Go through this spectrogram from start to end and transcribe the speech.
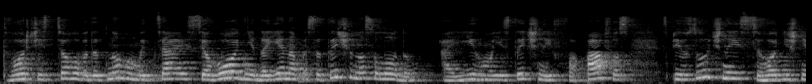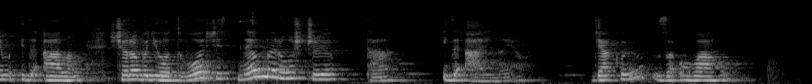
Творчість цього видатного митця і сьогодні дає нам естетичну насолоду, а її гуманістичний пафос співзвучний з сьогоднішнім ідеалом, що робить його творчість невмирущою та ідеальною. Дякую за увагу!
